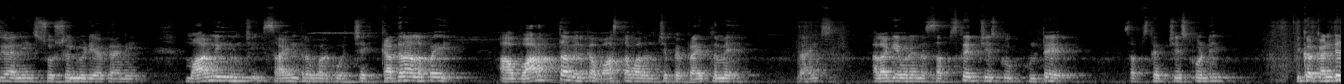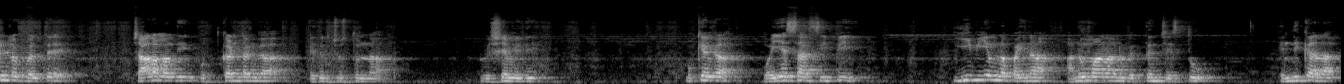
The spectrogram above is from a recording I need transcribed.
కానీ సోషల్ మీడియా కానీ మార్నింగ్ నుంచి సాయంత్రం వరకు వచ్చే కథనాలపై ఆ వార్త వెనుక వాస్తవాలను చెప్పే ప్రయత్నమే. థ్యాంక్స్. అలాగే ఎవరైనా సబ్స్క్రైబ్ చేసుకోకుంటే సబ్స్క్రైబ్ చేసుకోండి. ఇక కంటెంట్లోకి వెళ్తే చాలామంది ఉత్కంఠంగా ఎదురు చూస్తున్న విషయం ఇది. ముఖ్యంగా వైఎస్ఆర్సిపి ఈవీఎంల పైన అనుమానాలు వ్యక్తం చేస్తూ ఎన్నికల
